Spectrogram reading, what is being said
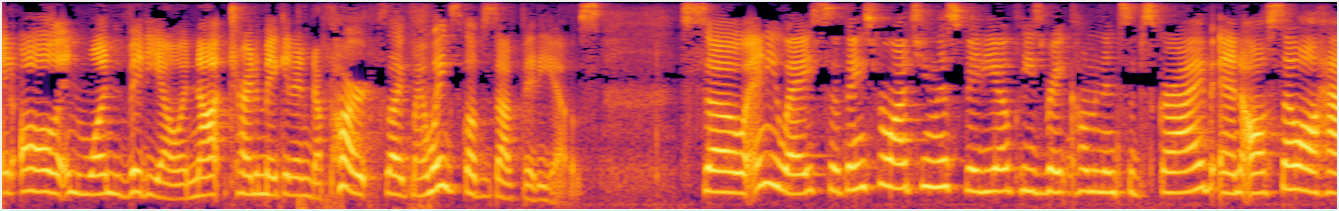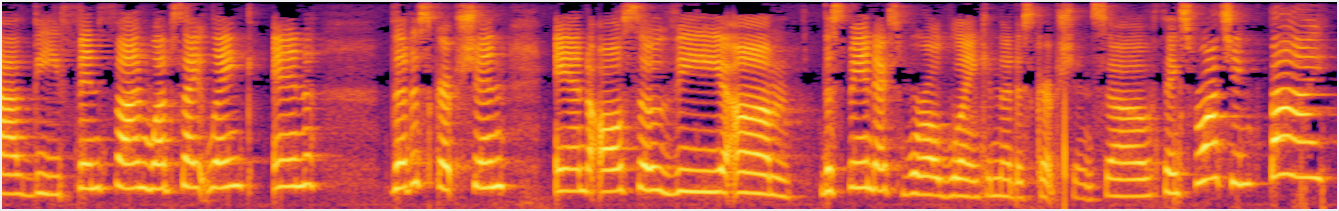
it all in one video and not try to make it into parts like my Winx Club Stuff videos. So anyway, so thanks for watching this video. Please rate, comment, and subscribe. And also I'll have the FinFun website link in the description and also the, um, the Spandex World link in the description. So thanks for watching. Bye!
